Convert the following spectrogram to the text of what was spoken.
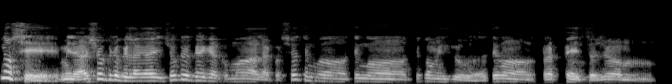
no sé, mira, yo creo que la, yo creo que hay que acomodar la cosa. Yo tengo, tengo, tengo mis dudas, tengo respeto. Yo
